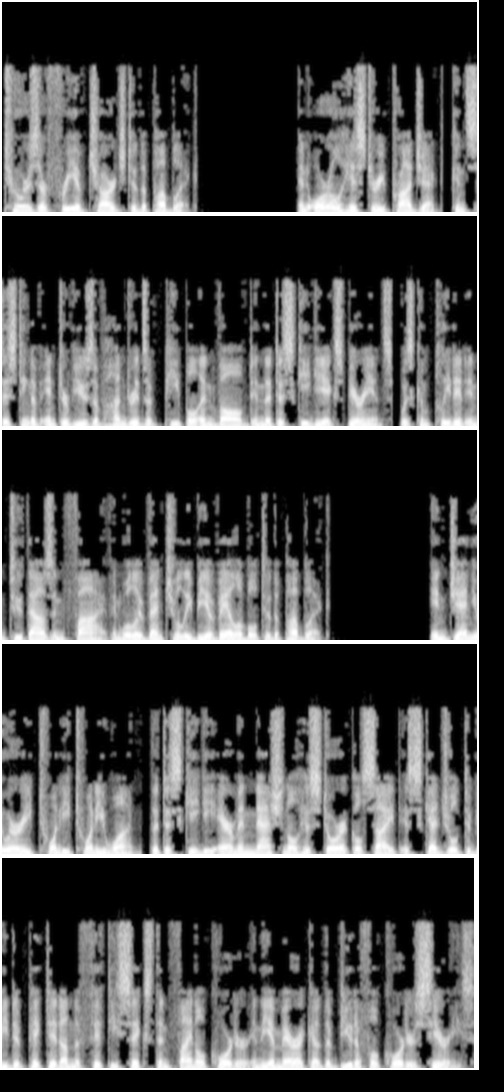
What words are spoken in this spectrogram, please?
Tours are free of charge to the public. An oral history project, consisting of interviews of hundreds of people involved in the Tuskegee experience, was completed in 2005 and will eventually be available to the public. In January 2021, the Tuskegee Airmen National Historical Site is scheduled to be depicted on the 56th and final quarter in the America the Beautiful Quarters series.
